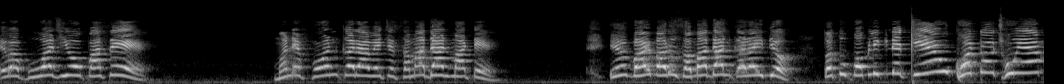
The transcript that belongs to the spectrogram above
એવા ભુવાજીઓ પાસે મને ફોન કરાવે છે સમાધાન માટે. એ ભાઈ, મારું સમાધાન કરાવી દ્યો. તો તું પબ્લિકને કેવું ખોટો છું એમ?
